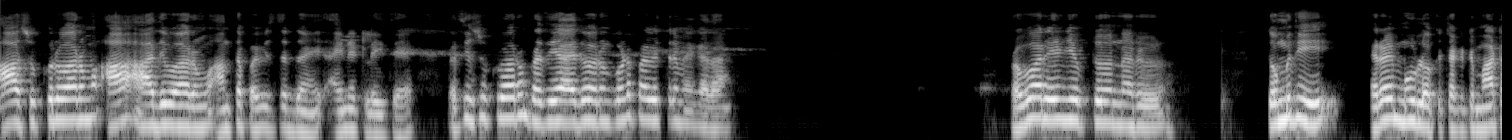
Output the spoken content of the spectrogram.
ఆ, శుక్రవారం ఆ ఆదివారం అంత పవిత్ర అయినట్లయితే ప్రతి శుక్రవారం ప్రతి ఆదివారం కూడా పవిత్రమే కదా. ప్రభువారు ఏం చెప్తూ ఉన్నారు? తొమ్మిది ఇరవై మూడులో ఒక చక్కటి మాట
